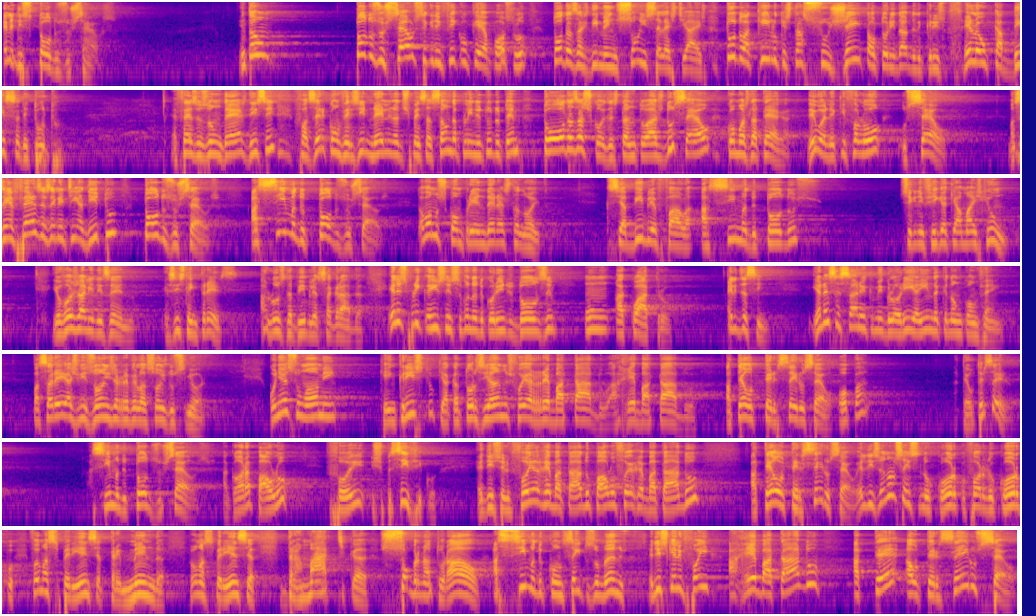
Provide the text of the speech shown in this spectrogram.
ele diz todos os céus. Então, Todos os céus significam o que, apóstolo? Todas as dimensões celestiais, tudo aquilo que está sujeito à autoridade de Cristo, Ele é o cabeça de tudo. Efésios 1,10 disse: fazer convergir nele na dispensação da plenitude do tempo todas as coisas, tanto as do céu como as da terra. Viu? Ele aqui falou o céu, mas em Efésios ele tinha dito todos os céus, acima de todos os céus. Então vamos compreender esta noite se a Bíblia fala acima de todos, significa que há mais que um. Eu vou já lhe dizendo, existem três, à luz da Bíblia Sagrada. Ele explica isso em 2 Coríntios 12, 1 a 4. Ele diz assim: E é necessário que me glorie, ainda que não convém. Passarei as visões e revelações do Senhor. Conheço um homem que em Cristo, que há 14 anos foi arrebatado, arrebatado até o terceiro céu. Opa, até o terceiro, acima de todos os céus. Agora, Paulo foi específico. Ele disse: ele foi arrebatado, Paulo foi arrebatado até o terceiro céu. Ele diz: Eu não sei se no corpo, fora do corpo, foi uma experiência tremenda, foi uma experiência dramática, sobrenatural, acima de conceitos humanos. Ele diz que ele foi arrebatado até ao terceiro céu.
